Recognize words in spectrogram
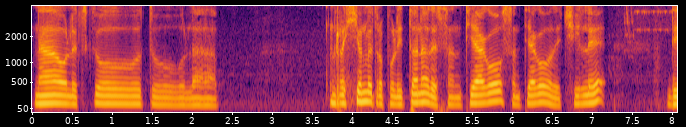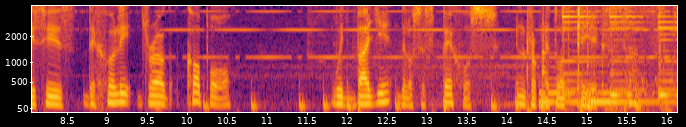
Now let's go to la región metropolitana de Santiago, Santiago de Chile. This is the Holy Drug Couple with Valle de los Espejos in Rock Network KXSF.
